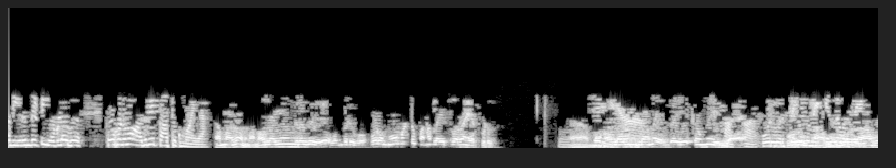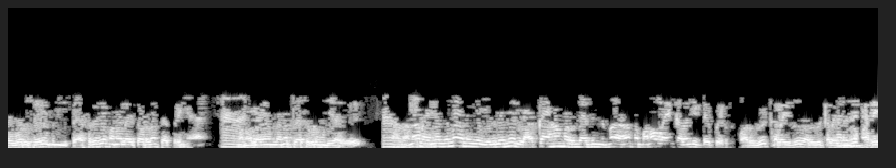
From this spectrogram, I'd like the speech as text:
அது இருந்துட்டு எவ்வளவு போகணுமோ அதுவே பாத்துக்குமா ஐயா? ஆமா அதான் மனோலயங்கிறது உங்களுடைய ஒவ்வொரு மூமெண்ட்டும் மனோலயத்துல தான் ஏற்படுது ஆஹ் சரியா மனோலயம் இல்லாம எந்த இயக்கமுமே இல்ல. ஒரு ஒரு செயலுமே ஒவ்வொரு- செயலும் நீங்க பேசுறதே மனோலயத்தோட தான் பேசுறீங்க. மனோலயம் இல்லைன்னா பேசக்கூட முடியாது. ஆ, அதனால நான் என்னங்கன்னா நீங்க எதுலயுமே லாக் ஆகாம இருந்தாச்சுங்கன்னா அந்த மனோலயம் கலைஞ்சுக்கிட்டே போயிருது வருது கலையுது வருது கலையுதுங்கிற வருது, மாதிரி.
